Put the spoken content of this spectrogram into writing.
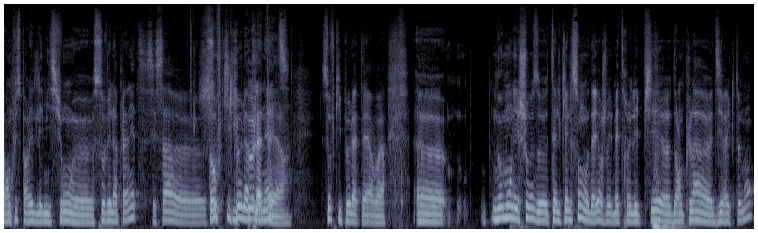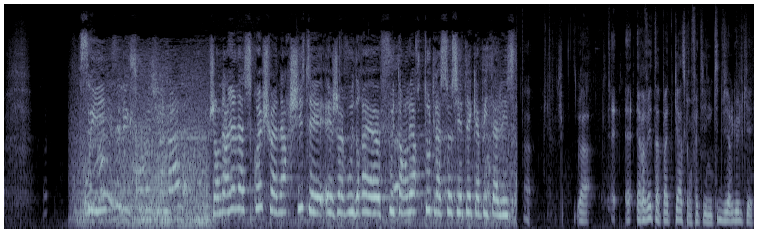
en plus parlé de l'émission euh, Sauver la planète, c'est ça euh, Sauf qui peut la planète. Terre. Sauf qui peut la Terre, voilà. Euh, nommons les choses telles qu'elles sont. D'ailleurs, je vais mettre les pieds dans le plat euh, Oui. les élections régionales? J'en ai rien à secouer, je suis anarchiste et, et je voudrais euh, foutre en l'air toute la société capitaliste. Ah, Her- Hervé, t'as pas de casque. En fait, il y a une petite virgule qui est,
